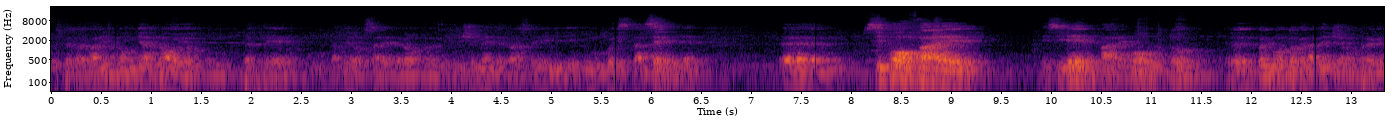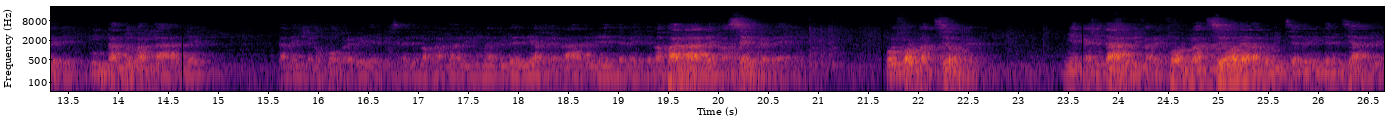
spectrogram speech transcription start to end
rispetto alle quali non vi annoio perché davvero sarebbero difficilmente trasferibili in questa sede, eh, si può fare e si deve fare molto, eh, quel molto che la legge non prevede. Intanto parlarne, la legge non può prevedere che se ne debba parlare in una libreria a Ferrari evidentemente, ma parlarne fa sempre bene. Poi formazione. Mi è capitato di fare formazione alla polizia penitenziaria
